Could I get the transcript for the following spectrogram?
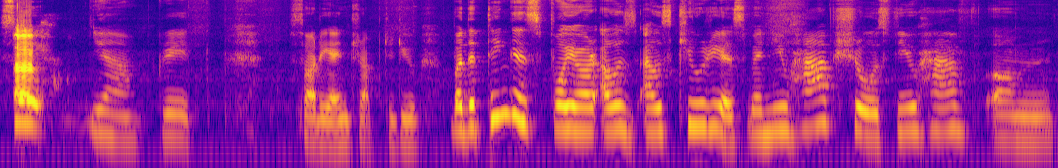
So, Um, yeah, great. Sorry, I interrupted you. But the thing is, for your, I was, I was curious. When you have shows, do you have um,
